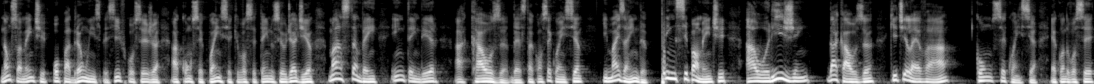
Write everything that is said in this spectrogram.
não somente o padrão em específico, ou seja, a consequência que você tem no seu dia a dia, mas também entender a causa desta consequência e mais ainda, principalmente a origem da causa que te leva a consequência. É quando você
